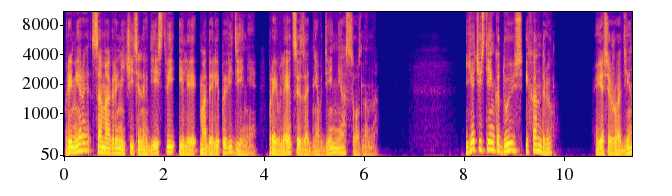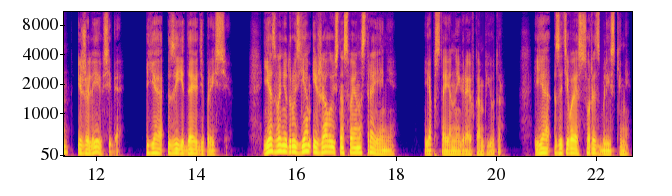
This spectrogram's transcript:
Примеры самоограничительных действий или моделей поведения проявляются изо дня в день неосознанно. Я частенько дуюсь и хандрю. Я сижу один и жалею себя. Я заедаю депрессию. Я звоню друзьям и жалуюсь на свое настроение. Я постоянно играю в компьютер. Я затеваю ссоры с близкими.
